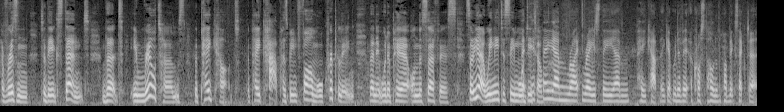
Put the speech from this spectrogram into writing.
have risen to the extent that in real terms the pay cut, the pay cap has been far more crippling than it would appear on the surface. So yeah, we need to see more But detail. If they um, right, raise the um, pay cap, they get rid of it across the whole of the public sector.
